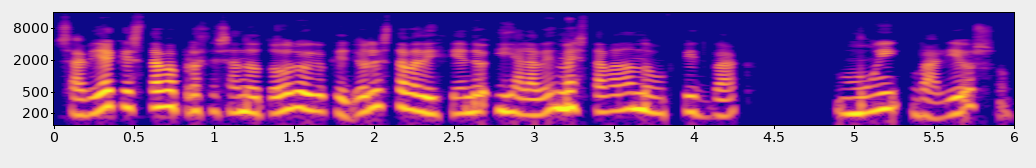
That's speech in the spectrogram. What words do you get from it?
sabía que estaba procesando todo lo que yo le estaba diciendo y a la vez me estaba dando un feedback muy valioso.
